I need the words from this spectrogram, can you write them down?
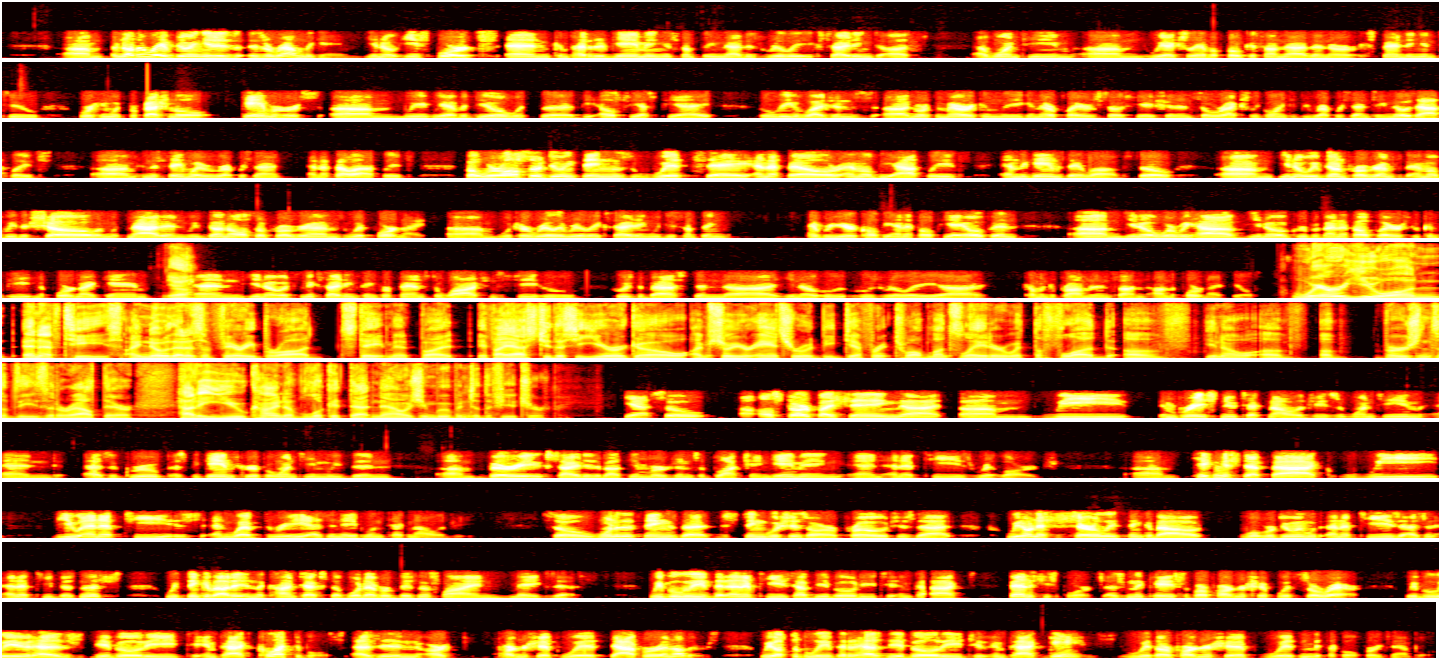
Um, another way of doing it is, is around the game. You know, esports and competitive gaming is something that is really exciting to us at one team. Um, we actually have a focus on that and are expanding into working with professional gamers. Um, we, we have a deal with the, the LCSPA, the League of Legends uh, North American League and their Players Association. And so we're actually going to be representing those athletes um, in the same way we represent NFL athletes. But we're also doing things with, say, NFL or MLB athletes and the games they love. So, um, you know, we've done programs with MLB The Show and with Madden. We've done also programs with Fortnite, um, which are really, really exciting. We do something every year called the NFLPA Open, Um, you know, where we have you know a group of NFL players who compete in a Fortnite game, Yeah. and you know it's an exciting thing for fans to watch and to see who who's the best and uh, you know who who's really uh, coming to prominence on on the Fortnite field. Where are you on NFTs? I know that is a very broad statement, but if I asked you this a year ago, I'm sure your answer would be different 12 months later with the flood of, you know, of of versions of these that are out there. How do you kind of look at that now as you move into the future? Yeah, so uh, I'll start by saying that um, we embrace new technologies at One Team, and as a group, as the games group at One Team, we've been um, very excited about the emergence of blockchain gaming and NFTs writ large. Um, taking a step back, we view NFTs and Web3 as enabling technology. So, one of the things that distinguishes our approach is that we don't necessarily think about what we're doing with NFTs as an NFT business. We think about it in the context of whatever business line may exist. We believe that NFTs have the ability to impact fantasy sports, as in the case of our partnership with Sorare. We believe it has the ability to impact collectibles, as in our partnership with Dapper and others. We also believe that it has the ability to impact games with our partnership with Mythical, for example.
